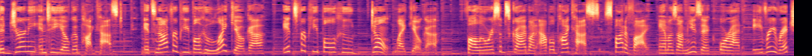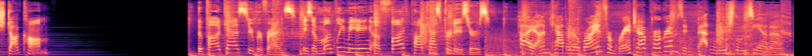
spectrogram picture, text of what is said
The Journey into Yoga podcast. It's not for people who like yoga, it's for people who don't like yoga. Follow or subscribe on Apple Podcasts, Spotify, Amazon Music, or at averyrich.com. The Podcast Super Friends is a monthly meeting of five podcast producers. Hi, I'm Katherine O'Brien from Branch Out Programs in Baton Rouge, Louisiana.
